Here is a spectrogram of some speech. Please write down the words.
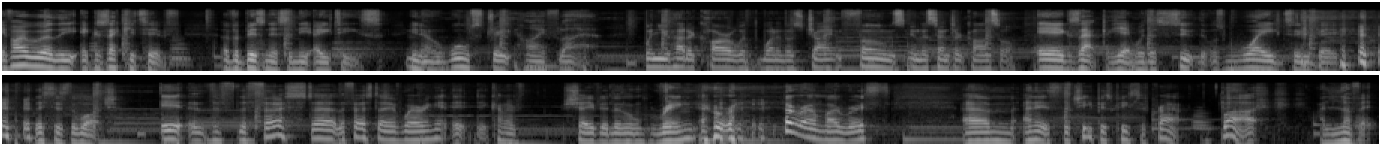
if I were the executive of a business in the '80s, you know, Wall Street high flyer. When you had a car with one of those giant phones in the center console. Exactly, yeah, with a suit that was way too big. this is the watch. It the, the first uh, the first day of wearing it, it, it kind of shaved a little ring around, my wrist, um, and it's the cheapest piece of crap, but I love it.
